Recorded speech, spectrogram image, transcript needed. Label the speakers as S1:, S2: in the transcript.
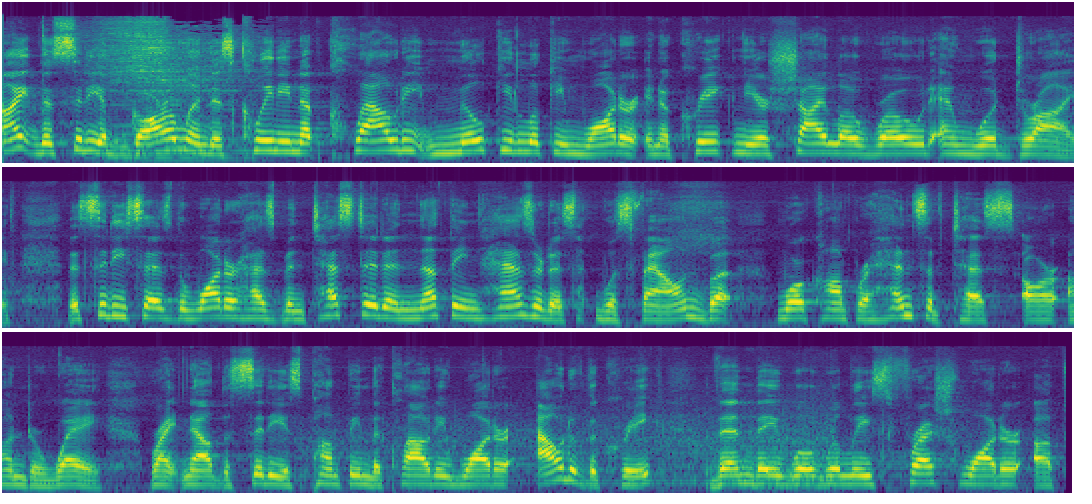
S1: Tonight, the city of Garland is cleaning up cloudy, milky looking water in a creek near Shiloh Road and Wood Drive. The city says the water has been tested and nothing hazardous was found, but more comprehensive tests are underway. Right now, the city is pumping the cloudy water out of the creek. Then they will release fresh water up.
